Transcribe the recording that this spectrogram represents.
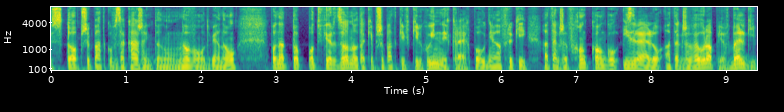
100 przypadków zakażeń tą nową odmianą. Ponadto potwierdzono takie przypadki w kilku innych krajach południa Afryki, a także w Hongkongu, Izraelu, a także w Europie, w Belgii.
